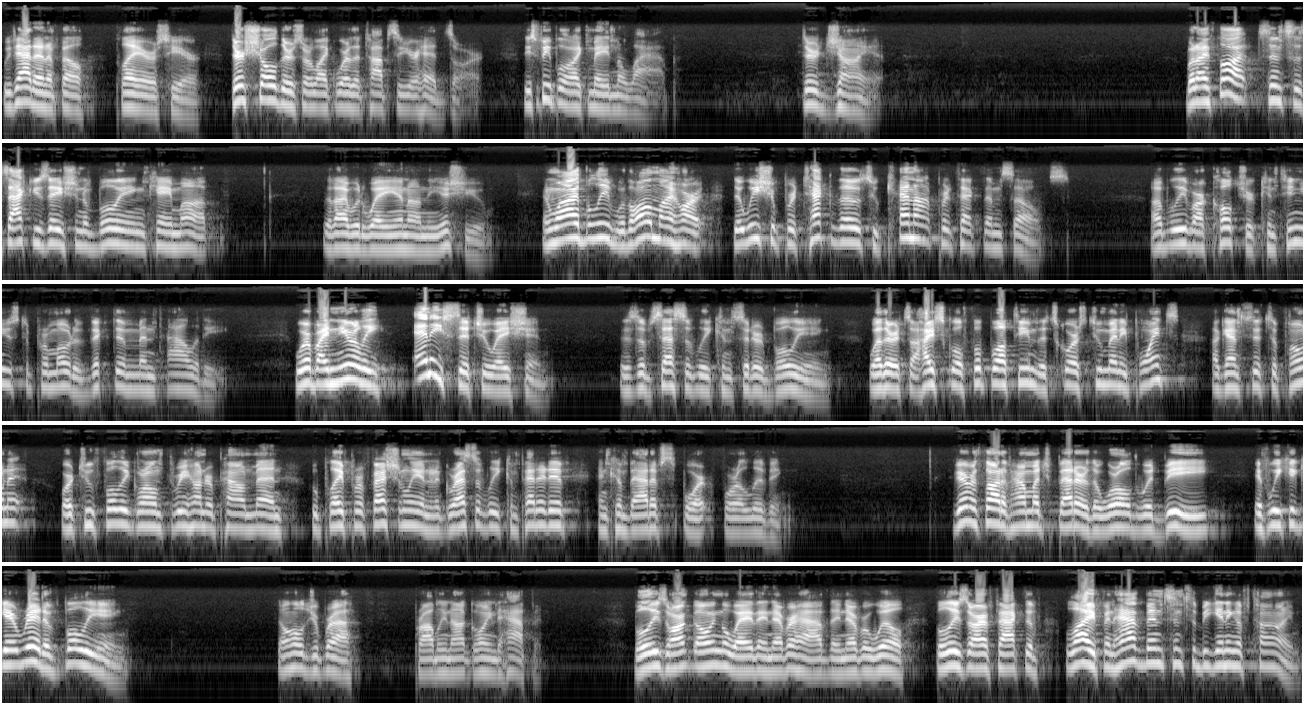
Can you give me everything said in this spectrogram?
We've had NFL players here. Their shoulders are like where the tops of your heads are. These people are like made in a lab. They're giant. But I thought, since this accusation of bullying came up, that I would weigh in on the issue. And while I believe with all my heart that we should protect those who cannot protect themselves, I believe our culture continues to promote a victim mentality, whereby nearly any situation is obsessively considered bullying, whether it's a high school football team that scores too many points against its opponent or two fully grown 300 pound men who play professionally in an aggressively competitive and combative sport for a living. Have you ever thought of how much better the world would be if we could get rid of bullying? Don't hold your breath. Probably not going to happen. Bullies aren't going away. They never have. They never will. Bullies are a fact of life and have been since the beginning of time.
